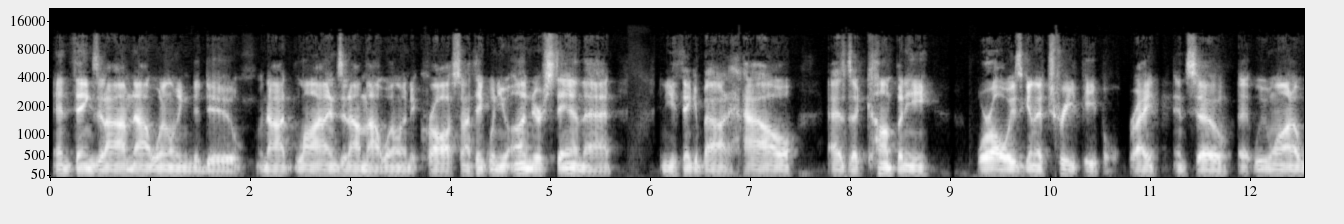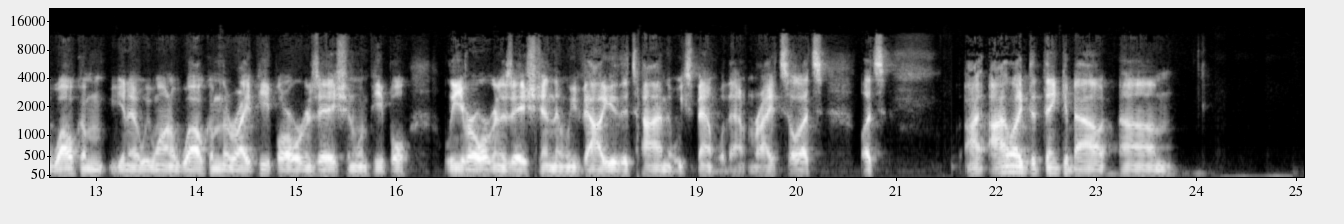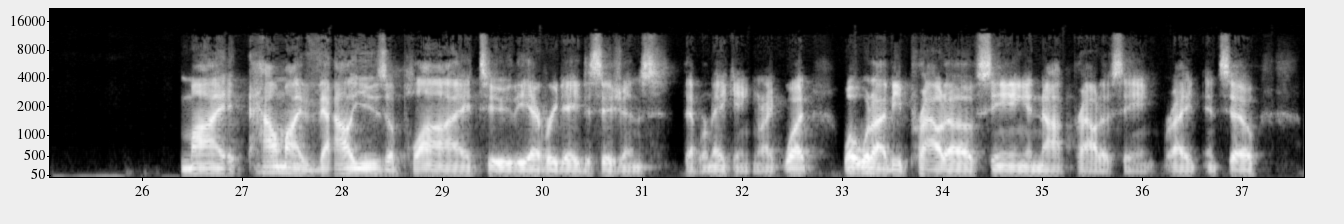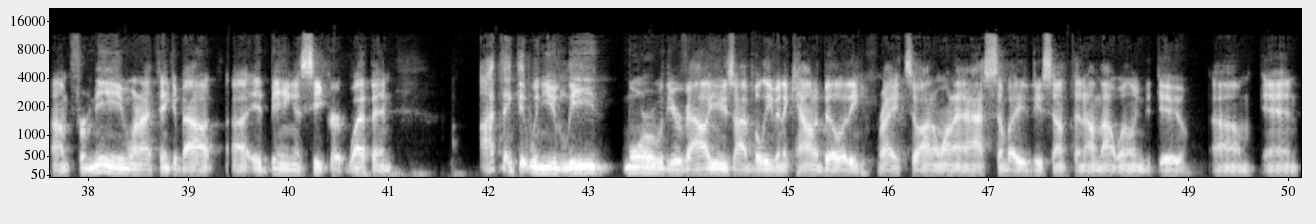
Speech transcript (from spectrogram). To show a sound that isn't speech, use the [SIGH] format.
and things that I'm not willing to do, not lines that I'm not willing to cross. And I think when you understand that, and you think about how, as a company, we're always going to treat people right? And so uh, we want to welcome you know we want to welcome the right people our organization. When people leave our organization then we value the time that we spent with them right? So let's let's i, I like to think about um, my how my values apply to the everyday decisions that we're making like what what would i be proud of seeing and not proud of seeing right? And so um, for me, when I think about uh, it being a secret weapon, I think that when you lead more with your values, I believe in accountability, right? So I don't want to ask somebody to do something I'm not willing to do, um, and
